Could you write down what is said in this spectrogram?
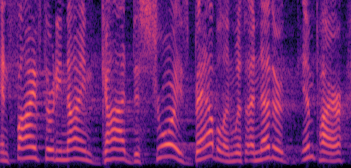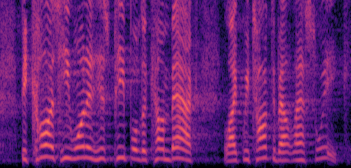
In 539, God destroys Babylon with another empire because he wanted his people to come back, like we talked about last week.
